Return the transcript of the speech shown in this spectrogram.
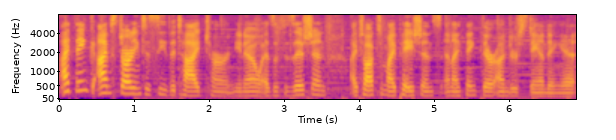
I think I'm starting to see the tide turn. You know, as a physician, I talk to my patients and I think they're understanding it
